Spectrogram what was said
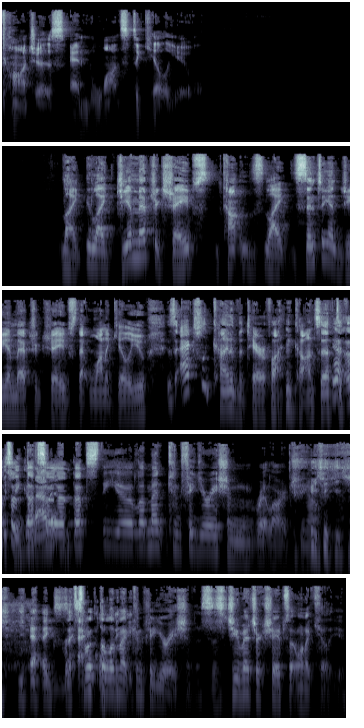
conscious and wants to kill you like like geometric shapes like sentient geometric shapes that want to kill you is actually kind of a terrifying concept Yeah, that's a, that's a, that's the uh, lament configuration writ large. You know, yeah exactly that's what the lament configuration is: is geometric shapes that want to kill you.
